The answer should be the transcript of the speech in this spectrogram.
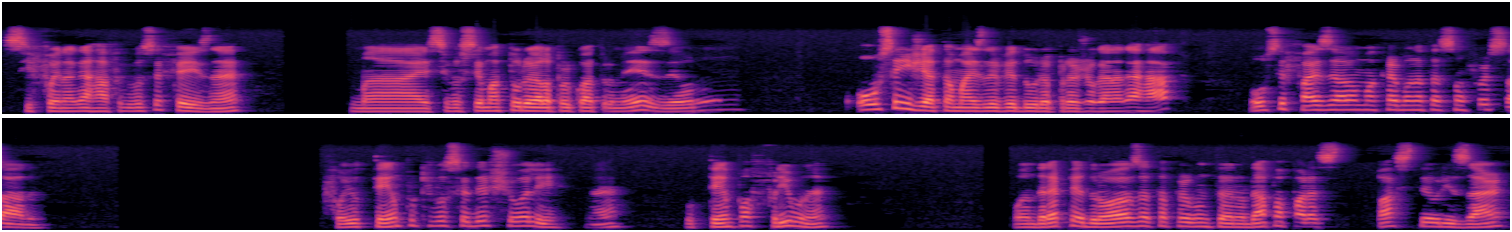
Se foi na garrafa que você fez, né? Mas se você maturou ela por quatro meses, eu não. Ou você injeta mais levedura para jogar na garrafa, ou você faz ela uma carbonatação forçada foi o tempo que você deixou ali, né? O tempo a frio, né? O André Pedrosa está perguntando: dá para pasteurizar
